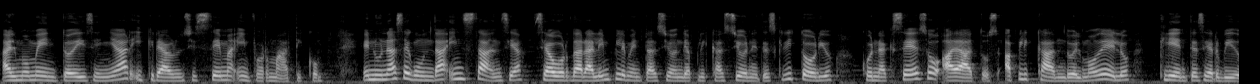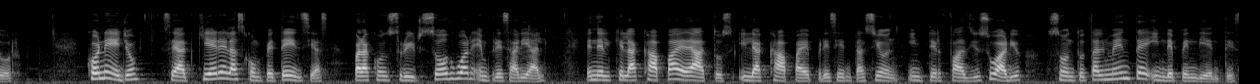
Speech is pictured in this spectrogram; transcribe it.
al momento de diseñar y crear un sistema informático. En una segunda instancia, se abordará la implementación de aplicaciones de escritorio con acceso a datos aplicando el modelo cliente-servidor. Con ello, se adquiere las competencias para construir software empresarial, en el que la capa de datos y la capa de presentación, interfaz de usuario, son totalmente independientes.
